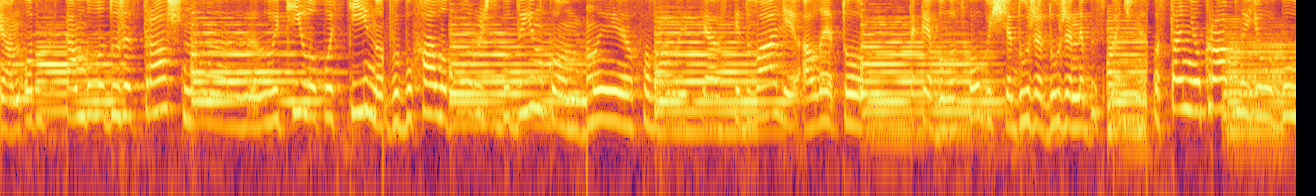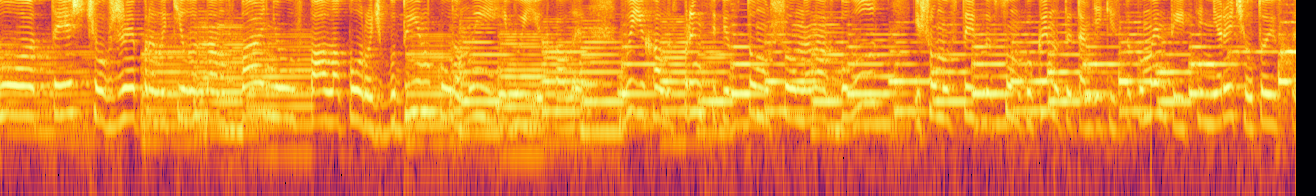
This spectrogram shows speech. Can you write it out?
житомирян. От там було дуже страшно, летіло постійно, вибухало поруч з будинком. Ми ховалися в підвалі, але то таке було сховище дуже дуже небезпечне. Останньою краплею було те, що вже прилетіло нам в баню, впала поруч будинку. То ми і виїхали. Виїхали, в принципі, в тому, що на нас було, і що ми встигли в сумку кинути, там якісь документи і цінні речі, ото і все.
